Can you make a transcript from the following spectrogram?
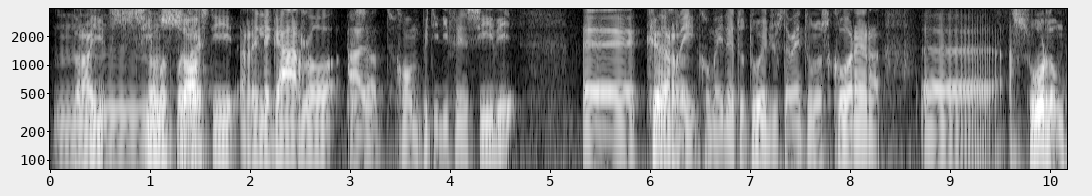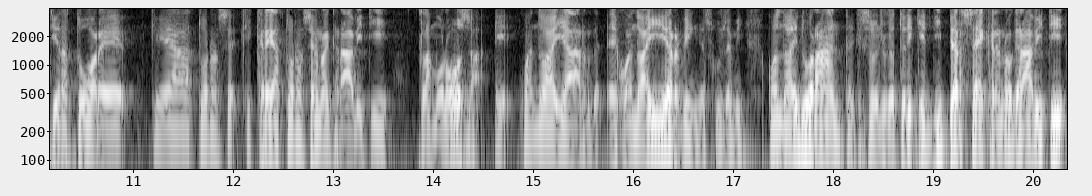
però Mm, Simmons so- potresti relegarlo a Esatto. compiti difensivi. Eh, Curry, come hai detto tu, è giustamente uno scorer eh, assurdo, un tiratore che, attorno a sé- che crea attorno a sé una gravity clamorosa e quando hai, Hard, e quando hai Irving, scusami, quando hai Durant, che sono giocatori che di per sé creano gravity,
